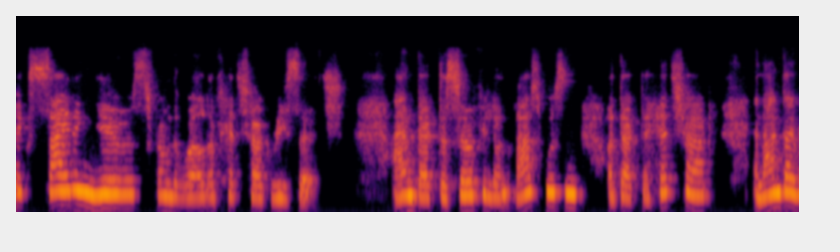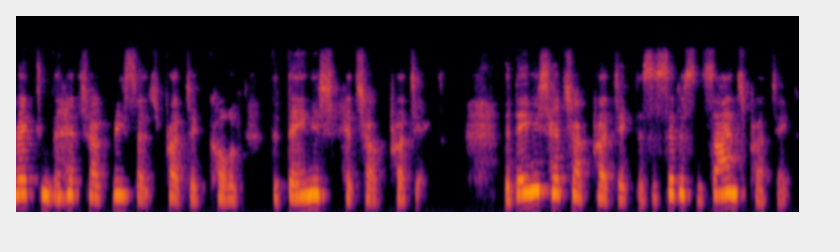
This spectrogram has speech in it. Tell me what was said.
have exciting news from the world of hedgehog research. I'm Dr. Sophie Lund Rasmussen, or Dr. Hedgehog, and I'm directing the hedgehog research project called the Danish Hedgehog Project. The Danish Hedgehog Project is a citizen science project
